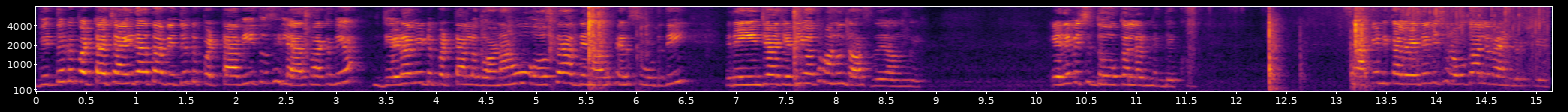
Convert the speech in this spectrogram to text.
ਵਿਦ ਦੁਪੱਟਾ ਚਾਹੀਦਾ ਤਾਂ ਵਿਦ ਦੁਪੱਟਾ ਵੀ ਤੁਸੀਂ ਲੈ ਸਕਦੇ ਹੋ। ਜਿਹੜਾ ਵੀ ਦੁਪੱਟਾ ਲਗਾਉਣਾ ਹੋ, ਉਸ ਹਿਸਾਬ ਦੇ ਨਾਲ ਫਿਰ ਸੂਟ ਦੀ ਰੇਂਜ ਆ ਜਿਹੜੀ ਉਹ ਤੁਹਾਨੂੰ ਦੱਸ ਦਿਆਂਗੇ। ਇਹਦੇ ਵਿੱਚ ਦੋ ਕਲਰ ਨੇ, ਦੇਖੋ। ਸੈਕੰਡ ਕਲਰ ਇਹਦੇ ਵਿੱਚ ਰਹੂਗਾ ਲਵੈਂਡਰ ਸ਼ੇਡ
